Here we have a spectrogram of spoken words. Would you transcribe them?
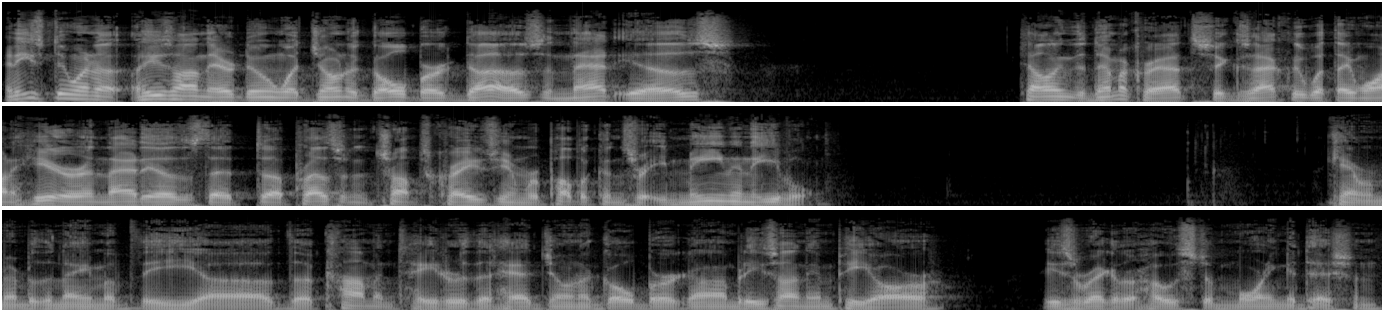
And he's doing a he's on there doing what Jonah Goldberg does, and that is telling the Democrats exactly what they want to hear, and that is that uh, President Trump's crazy and Republicans are mean and evil. I can't remember the name of the uh, the commentator that had Jonah Goldberg on, but he's on NPR. He's a regular host of Morning Edition.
